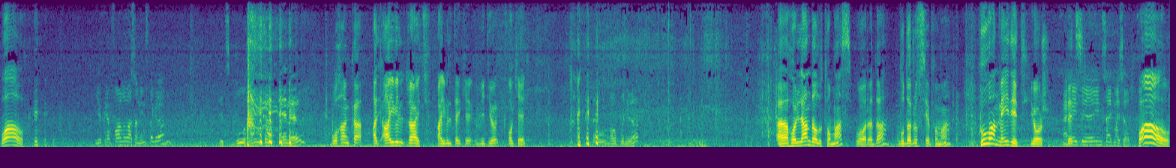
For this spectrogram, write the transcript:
wow. You can follow us on Instagram. It's Buhanka NL. Buhanka I, I will write. I will take a video. Okay. Will open it up. Ee, Hollandalı Thomas bu arada. Bu da Rus yapımı. Who one made it? Your I that made the inside myself. Wow.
